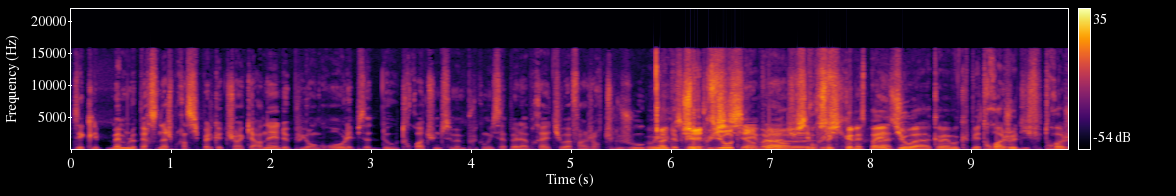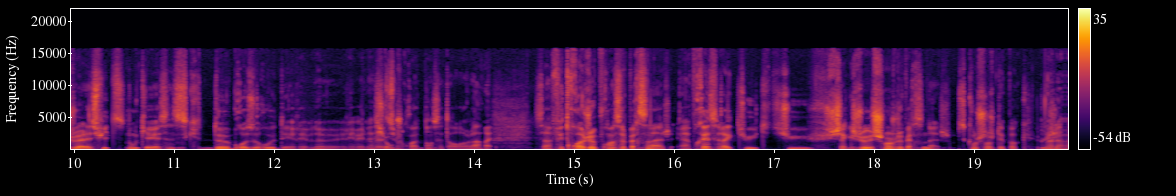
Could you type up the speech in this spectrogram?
Ils disaient que les- même le personnage principal que tu incarnais, depuis en gros l'épisode 2 ou 3, tu ne sais même plus comment il s'appelle après, tu vois. Enfin, genre, tu le joues. Oui, Ah, parce que- si voilà, euh, pour plus. ceux qui connaissent pas, Voilà, Ezio a quand même occupé trois jeux, trois jeux à la suite. Donc il y a Assassin's Creed 2, Brotherhood et Ré- euh, Révélation, je crois, dans cet ordre-là. Ouais. Ça a fait trois jeux pour un seul personnage. Et après, c'est vrai que tu, tu, chaque jeu change de personnage, parce qu'on change d'époque, logique. Voilà.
